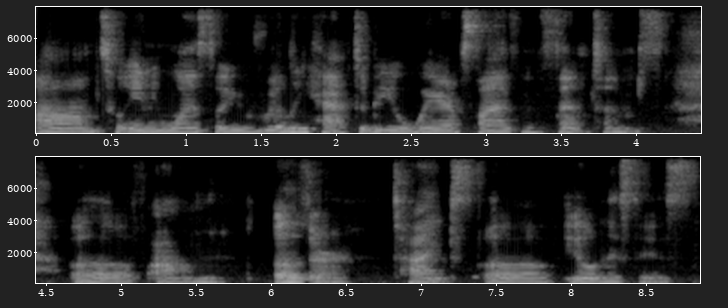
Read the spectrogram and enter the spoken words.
um, to anyone. So you really have to be aware of signs and symptoms of um, other types of illnesses.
